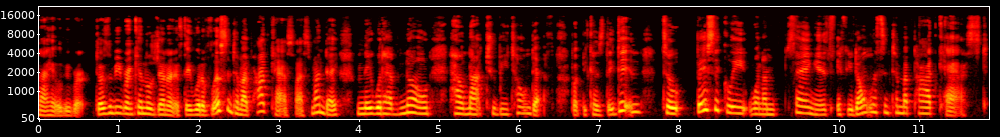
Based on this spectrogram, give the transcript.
not Hailey Bieber, Justin Bieber and Kendall Jenner, if they would have listened to my podcast last Monday, then they would have known how not to be tone deaf. But because they didn't, so basically what I'm saying is if you don't listen to my podcast,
